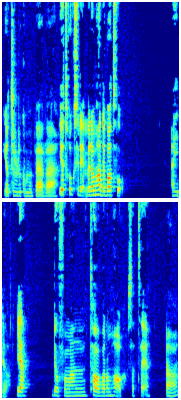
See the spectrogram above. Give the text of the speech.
Jag tror du kommer behöva... Jag tror också det, men de hade bara två. Aj då. Ja, då får man ta vad de har så att säga. Ja.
